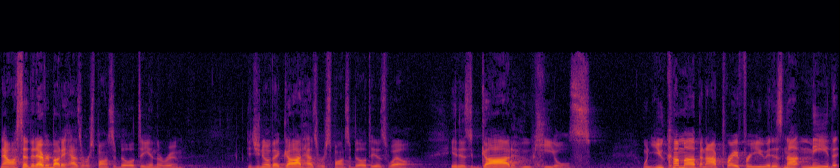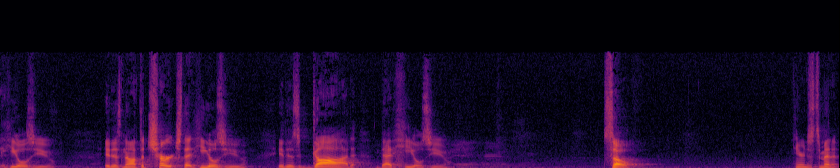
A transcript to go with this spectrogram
Now, I said that everybody has a responsibility in the room. Did you know that God has a responsibility as well? It is God who heals. When you come up and I pray for you, it is not me that heals you. It is not the church that heals you. It is God that heals you. So, here in just a minute,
